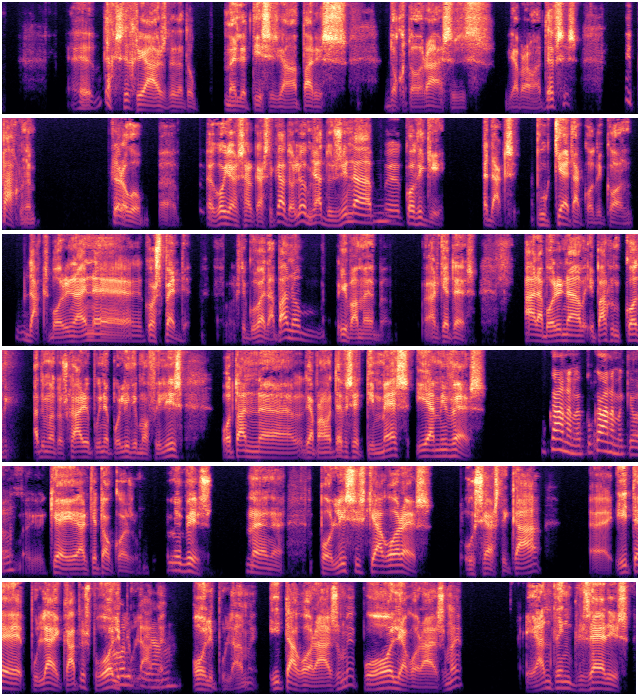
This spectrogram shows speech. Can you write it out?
Ε, εντάξει, δεν χρειάζεται να το μελετήσεις για να πάρεις ντοκτορά στις διαπραγματεύσεις. Υπάρχουν, ξέρω εγώ, ε, εγώ για σαρκαστικά το λέω, μια ντουζίνα ε, κωδική. Εντάξει, πουκέτα κωδικών. Εντάξει, μπορεί να είναι 25. Στην κουβέντα πάνω είπαμε αρκετές. Άρα μπορεί να υπάρχουν κώδικες, το χάρη, που είναι πολύ δημοφιλείς όταν ε, διαπραγματεύεσαι τιμές ή αμοιβές. Που κάναμε, που κάναμε κιόλας. Και αρκετό κόσμο. Αμοιβής. Ναι, ναι. Πωλήσεις και αγορές. Ουσιαστικά ε, είτε πουλάει κάποιος που όλοι, πουλάμε, όλοι πουλάμε, είτε αγοράζουμε που όλοι αγοράζουμε, εάν δεν ξέρεις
